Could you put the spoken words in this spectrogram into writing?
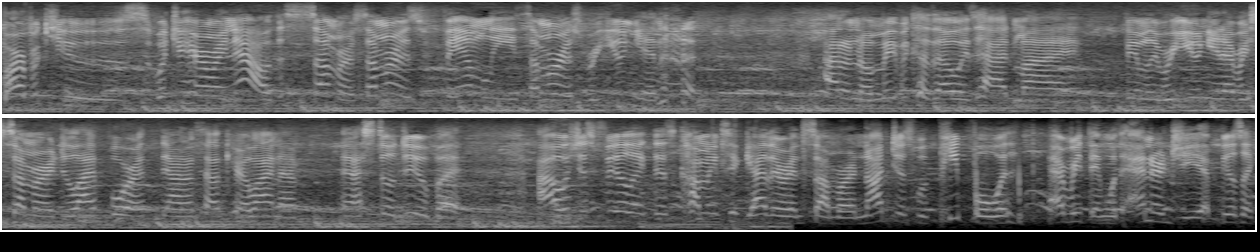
barbecues. What you're hearing right now, this is summer. Summer is family. Summer is reunion. I don't know, maybe because I always had my family reunion every summer, July 4th, down in South Carolina, and I still do, but I always just feel like this coming together in summer, not just with people, with everything, with energy. It feels like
